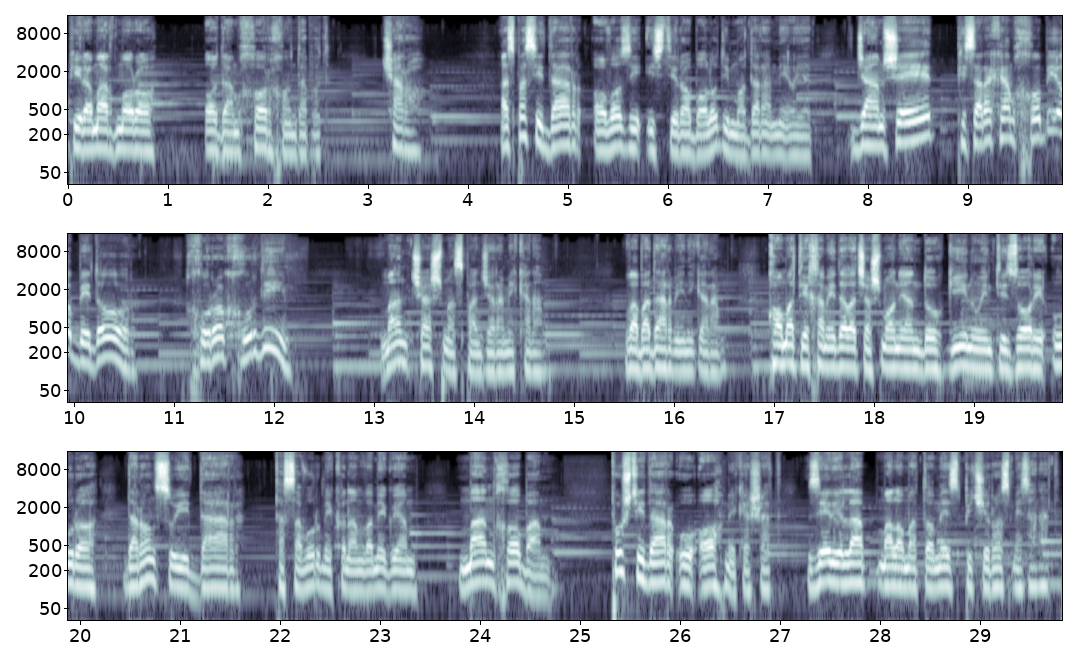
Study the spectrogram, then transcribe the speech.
пирамард моро одамхор хонда буд. Чаро? Аз паси дар овози изтироболуди модарам меояд. Ҷамшед писаракам хобӣ ё бедор? Хӯрок хӯрдӣ? Ман чашм аз панҷара меканам ва ба дар менигарам. Қомати хамида ва чашмони андӯҳгину интизори ӯро дар он сӯи дар тасаввур мекунам ва мегӯям ман хобам пушти дар ӯ оҳ мекашад зери лаб маломатомез пичироз мезанад.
